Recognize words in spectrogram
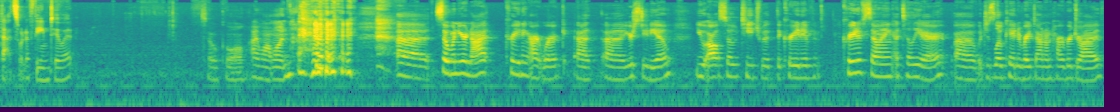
that sort of theme to it. So cool. I want one. uh, so when you're not creating artwork at uh, your studio, you also teach with the Creative Creative Sewing Atelier, uh, which is located right down on Harbor Drive.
